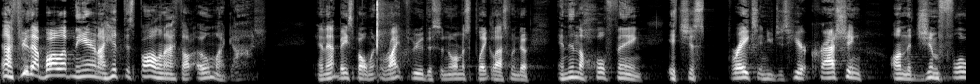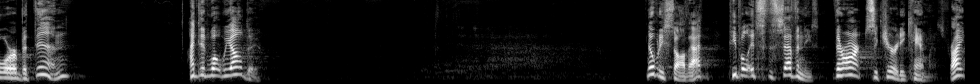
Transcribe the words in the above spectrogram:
And I threw that ball up in the air and I hit this ball and I thought, oh my gosh and that baseball went right through this enormous plate glass window. And then the whole thing, it just breaks and you just hear it crashing on the gym floor. But then I did what we all do. Nobody saw that. People, it's the 70s. There aren't security cameras, right?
